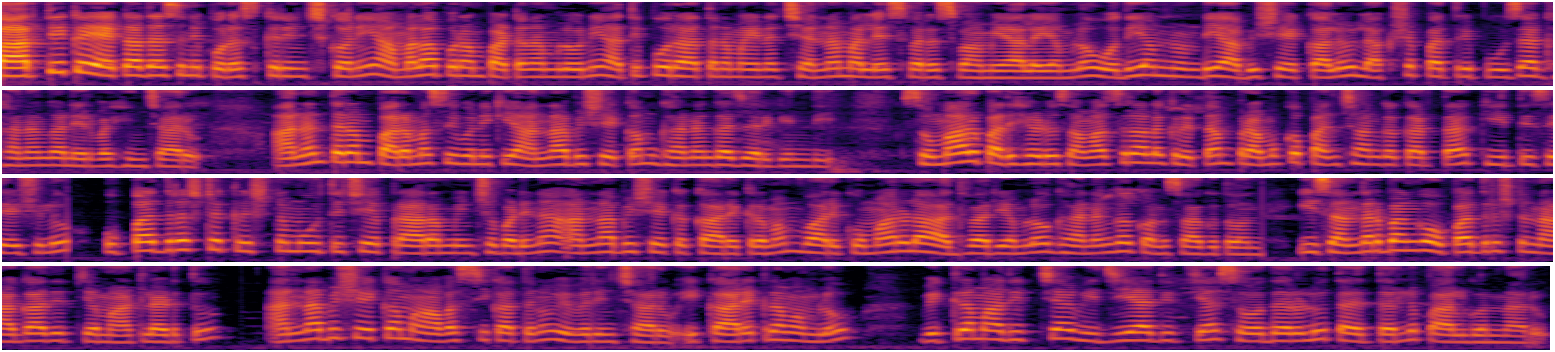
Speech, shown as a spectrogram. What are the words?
కార్తీక ఏకాదశిని పురస్కరించుకొని అమలాపురం పట్టణంలోని అతి పురాతనమైన చెన్నమల్లేశ్వర స్వామి ఆలయంలో ఉదయం నుండి అభిషేకాలు లక్షపత్రి పూజ ఘనంగా నిర్వహించారు. అనంతరం పరమశివునికి అన్నాభిషేకం ఘనంగా జరిగింది. సుమారు పదిహేడు సంవత్సరాల క్రితం ప్రముఖ పంచాంగకర్త కీర్తిశేషులు ఉపద్రష్ట కృష్ణమూర్తిచే ప్రారంభించబడిన అన్నాభిషేక కార్యక్రమం వారి కుమారుల ఆధ్వర్యంలో ఘనంగా కొనసాగుతోంది. ఈ సందర్భంగా ఉపద్రష్ట నాగాదిత్య మాట్లాడుతూ అన్నాభిషేకం ఆవశ్యకతను వివరించారు. ఈ కార్యక్రమంలో విక్రమాదిత్య విజయాదిత్య సోదరులు తదితరులు పాల్గొన్నారు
